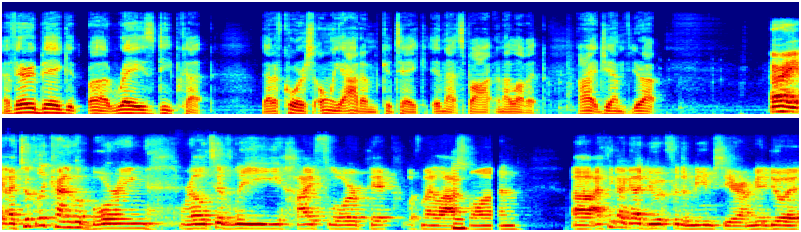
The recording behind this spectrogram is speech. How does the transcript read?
A very big uh, Rays deep cut that, of course, only Adam could take in that spot, and I love it. All right, Jim, you're up. All right, I took like kind of a boring, relatively high floor pick with my last one. Uh, I think I got to do it for the memes here. I'm gonna do it.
